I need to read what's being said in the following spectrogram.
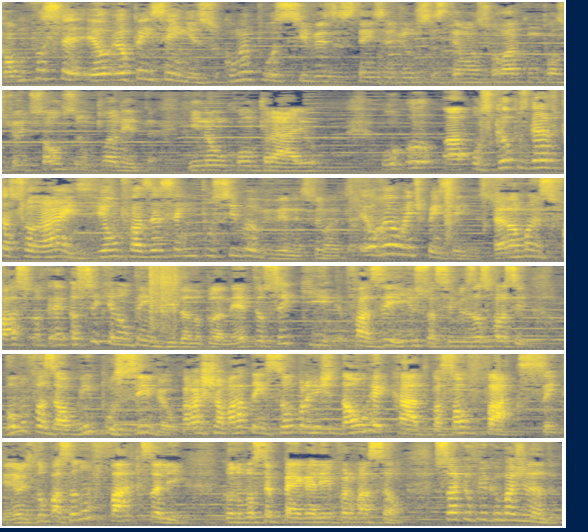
como você... Eu, eu pensei nisso. Como é possível a existência de um sistema solar composto de oito sols e um planeta? E não o contrário. O- o- a- os campos gravitacionais iam fazer ser impossível viver nesse planeta. Eu realmente pensei nisso. Era mais fácil. Eu sei que não tem vida no planeta, eu sei que fazer isso, a civilização fala assim: vamos fazer algo impossível para chamar a atenção pra gente dar um recado, passar um fax, entendeu? Eles estão passando um fax ali, quando você pega ali a informação. Só que eu fico imaginando.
